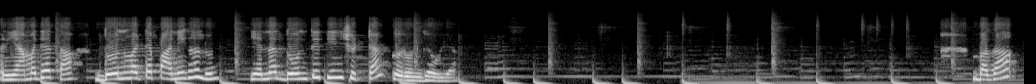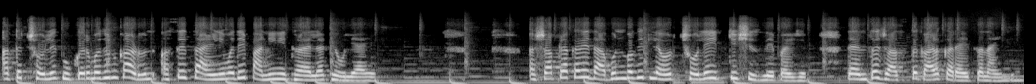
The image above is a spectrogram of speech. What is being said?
आणि यामध्ये आता दोन वाट्या पाणी घालून यांना दोन ते तीन शिट्ट्या करून घेऊया. बघा आता छोले कुकरमधून काढून असे चाळणीमध्ये पाणी निथळायला ठेवले आहे. अशा प्रकारे दाबून बघितल्यावर छोले इतके शिजले पाहिजेत. त्यांचं जास्त काळ करायचं नाही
